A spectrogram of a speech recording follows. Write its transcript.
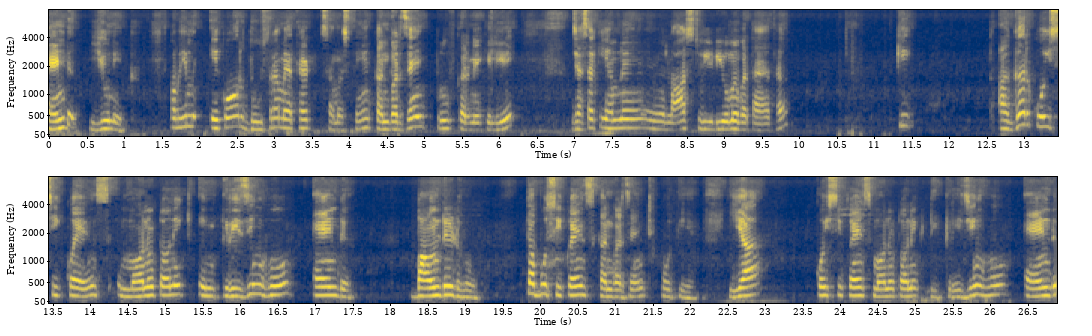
एंड यूनिक अब हम एक और दूसरा मेथड समझते हैं कन्वर्जेंट प्रूफ करने के लिए। जैसा कि हमने लास्ट वीडियो में बताया था कि अगर कोई सीक्वेंस मोनोटोनिक इंक्रीजिंग हो एंड बाउंडेड हो, तब वो सीक्वेंस कन्वर्जेंट होती है। या कोई सीक्वेंस मोनोटोनिक डिक्रीजिंग हो एंड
